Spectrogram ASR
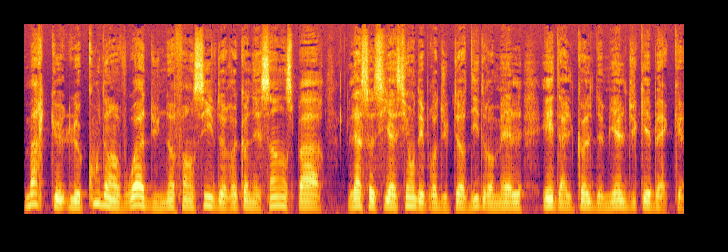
marque le coup d'envoi d'une offensive de reconnaissance par l'Association des producteurs d'hydromel et d'alcool de miel du Québec.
